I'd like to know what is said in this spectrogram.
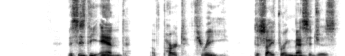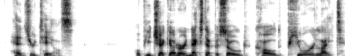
This is the end of part three Deciphering Messages, Heads or Tails. Hope you check out our next episode called Pure Light.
